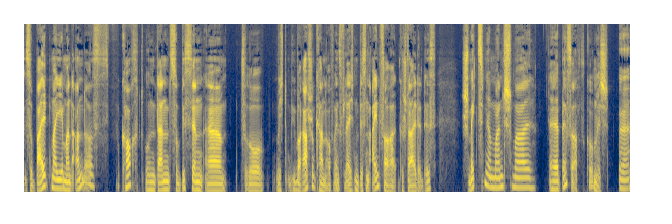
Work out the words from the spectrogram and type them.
sobald mal jemand anders kocht und dann so ein bisschen äh, so mich überraschen kann, auch wenn es vielleicht ein bisschen einfacher gestaltet ist, schmeckt es mir manchmal äh, besser. Komisch. Äh,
